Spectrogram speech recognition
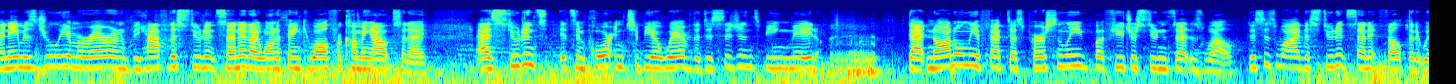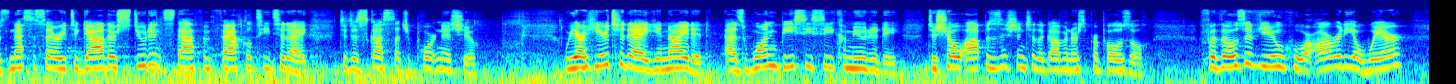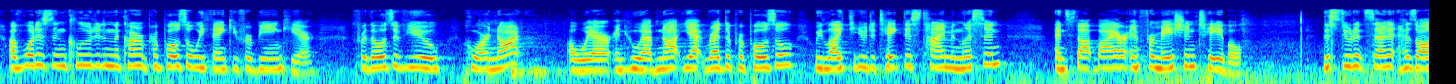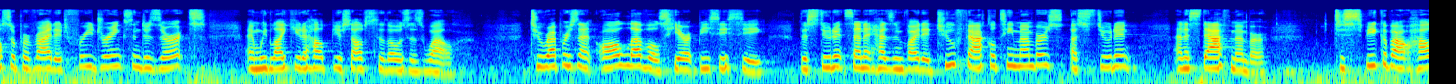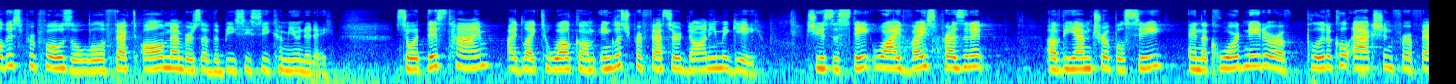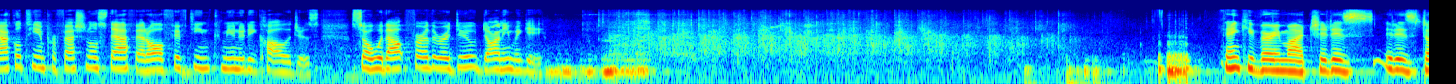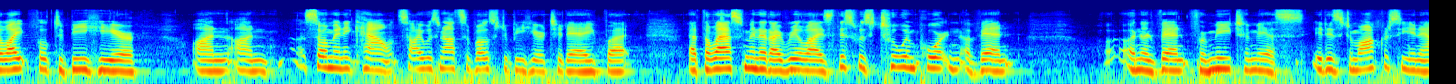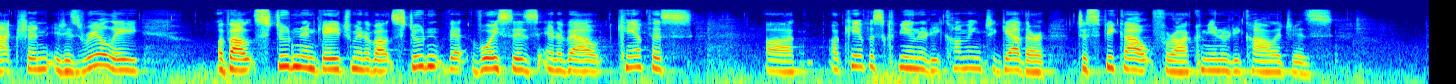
My name is Julia Marrera, and on behalf of the Student Senate, I want to thank you all for coming out today. As students, it's important to be aware of the decisions being made that not only affect us personally, but future students as well. This is why the Student Senate felt that it was necessary to gather students, staff, and faculty today to discuss such an important issue. We are here today united as one BCC community to show opposition to the governor's proposal. For those of you who are already aware of what is included in the current proposal, we thank you for being here. For those of you who are not aware and who have not yet read the proposal, we'd like you to take this time and listen and stop by our information table. The Student Senate has also provided free drinks and desserts, and we'd like you to help yourselves to those as well. To represent all levels here at BCC, the Student Senate has invited two faculty members, a student, and a staff member to speak about how this proposal will affect all members of the BCC community. So at this time, I'd like to welcome English professor Donnie McGee. She is the statewide vice president of the MCCC and the coordinator of political action for faculty and professional staff at all 15 community colleges. So without further ado, Donnie McGee. Thank you very much. It is, it is delightful to be here on, on so many counts. I was not supposed to be here today, but at the last minute I realized this was too important event, an event for me to miss. It is democracy in action. It is really about student engagement, about student voices, and about campus, uh, a campus community coming together to speak out for our community colleges.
